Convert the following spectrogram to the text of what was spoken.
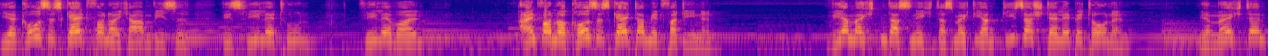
hier großes Geld von euch haben, wie es viele tun. Viele wollen einfach nur großes Geld damit verdienen. Wir möchten das nicht, das möchte ich an dieser Stelle betonen. Wir möchten,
